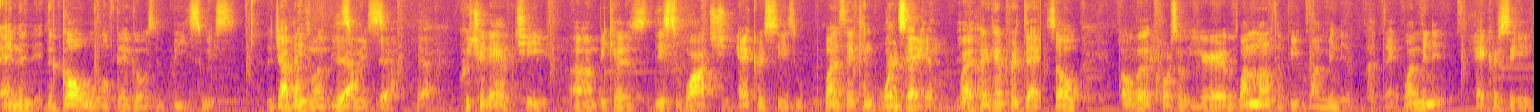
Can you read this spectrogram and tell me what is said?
And the goal of their goal is to beat Swiss. The Japanese want to beat yeah, Swiss. Yeah, yeah. Which they have achieved um, because this watch accuracy is one second One per day. second, One yeah. second per day. So over the course of a year, one month would be one minute per day. One minute accuracy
